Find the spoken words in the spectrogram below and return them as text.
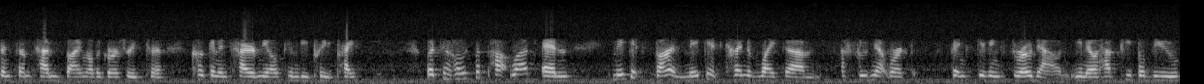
and sometimes buying all the groceries to cook an entire meal can be pretty pricey. But to host a potluck and make it fun, make it kind of like um, a Food Network Thanksgiving throwdown. You know, have people do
